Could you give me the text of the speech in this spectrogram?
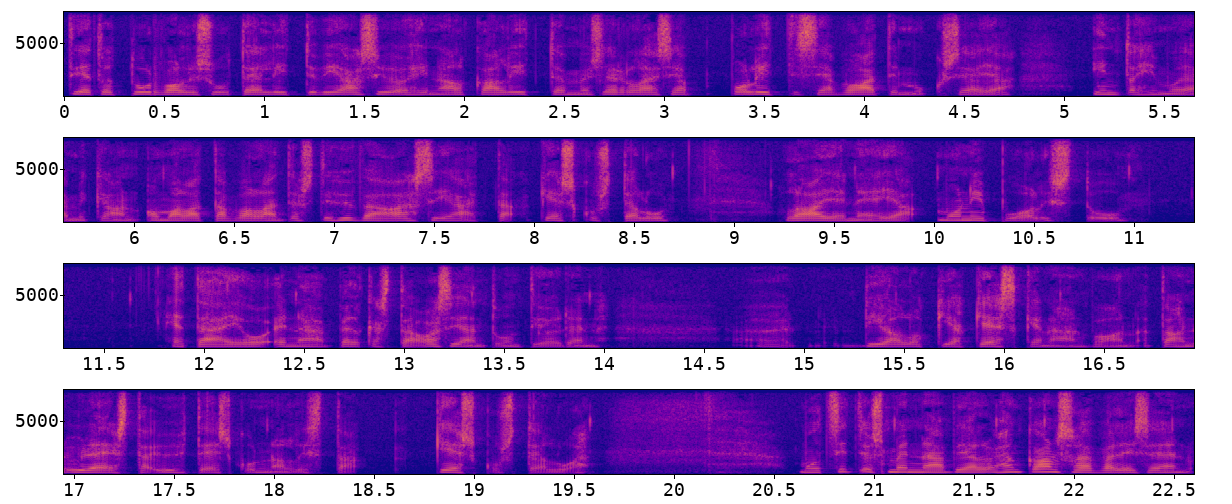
tietoturvallisuuteen liittyviin asioihin alkaa liittyä myös erilaisia poliittisia vaatimuksia ja intohimoja, mikä on omalla tavallaan tietysti hyvä asia, että keskustelu laajenee ja monipuolistuu. Ja tämä ei ole enää pelkästään asiantuntijoiden dialogia keskenään, vaan tämä on yleistä yhteiskunnallista keskustelua. Mutta sitten jos mennään vielä vähän kansainväliseen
